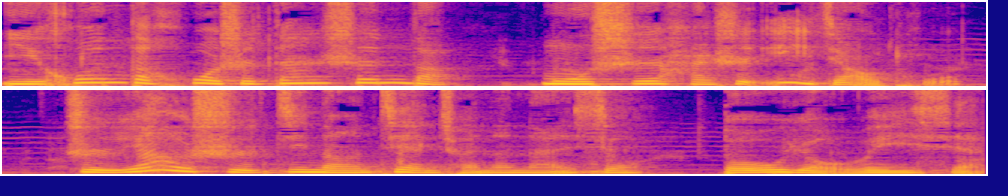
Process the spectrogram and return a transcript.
已婚的或是单身的。牧师还是异教徒，只要是机能健全的男性都有危险。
